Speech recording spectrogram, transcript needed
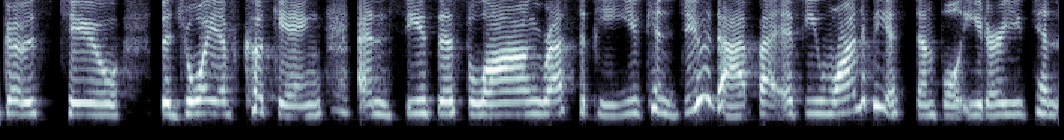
goes to the joy of cooking and sees this long recipe, you can do that. But if you want to be a simple eater, you can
